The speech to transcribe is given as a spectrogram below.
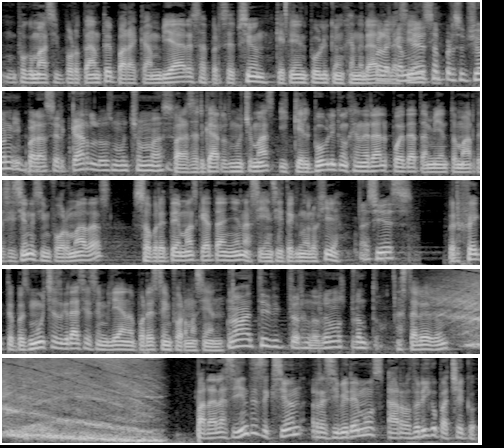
un poco más importante para cambiar esa percepción que tiene el público en general. Para de la cambiar esa percepción y para acercarlos mucho más. Para acercarlos mucho más y que el público en general pueda también tomar decisiones informadas sobre temas que atañen a ciencia y tecnología. Así es. Perfecto, pues muchas gracias Emiliano por esta información. No, a ti Víctor, nos vemos pronto. Hasta luego. Para la siguiente sección recibiremos a Rodrigo Pacheco.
